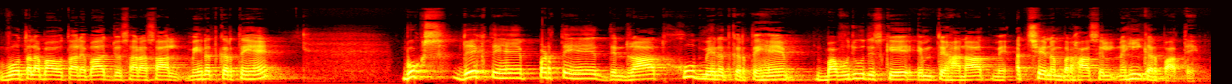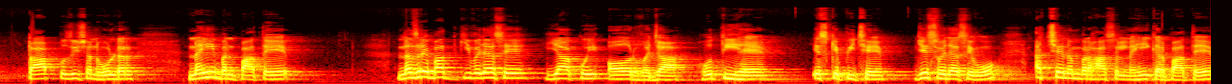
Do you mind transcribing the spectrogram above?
वो तलबा व तलबात जो सारा साल मेहनत करते हैं बुक्स देखते हैं, पढ़ते हैं दिन रात खूब मेहनत करते हैं, बावजूद इसके इम्तहानात में अच्छे नंबर हासिल नहीं कर पाते। टॉप पोजीशन होल्डर नहीं बन पाते। नज़र बद की वजह से या कोई और वजह होती है इसके पीछे, जिस वजह से वो अच्छे नंबर हासिल नहीं कर पाते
